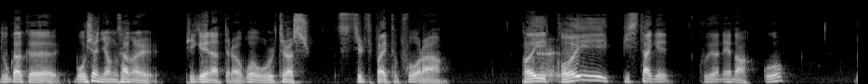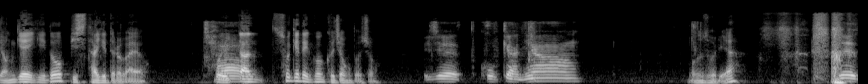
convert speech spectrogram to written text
누가 그 모션 영상을 비교해놨더라고 울트라 스- 스트리트 파이터 4랑 거의 네. 거의 비슷하게 구현해놨고 연계기도 비슷하게 들어가요 뭐 자, 일단 소개된 건 그 정도죠 이제 곱게 안녕. 뭔 소리야? 이제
